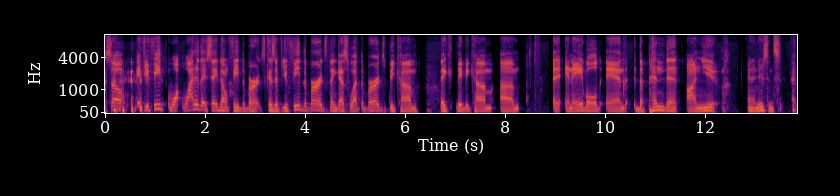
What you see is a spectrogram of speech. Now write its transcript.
so, if you feed, wh- why do they say don't feed the birds? Because if you feed the birds, then guess what? The birds become, they they become um, enabled and dependent on you and a nuisance and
